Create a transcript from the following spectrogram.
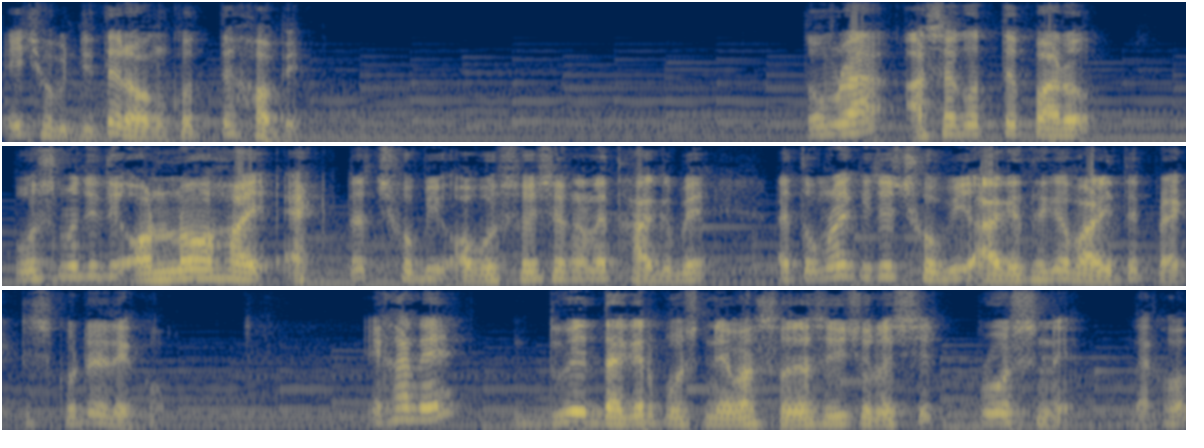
এই ছবিটিতে রং করতে হবে। তোমরা আশা করতে পারো, প্রশ্ন যদি অন্য হয়, একটা ছবি অবশ্যই সেখানে থাকবে। তোমরা কিছু ছবি আগে থেকে বাড়িতে প্র্যাকটিস করে রেখো। এখানে দুয়ের দাগের প্রশ্নে এবার সোজাসুজি চলে এসেছি প্রশ্নে। দেখো,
